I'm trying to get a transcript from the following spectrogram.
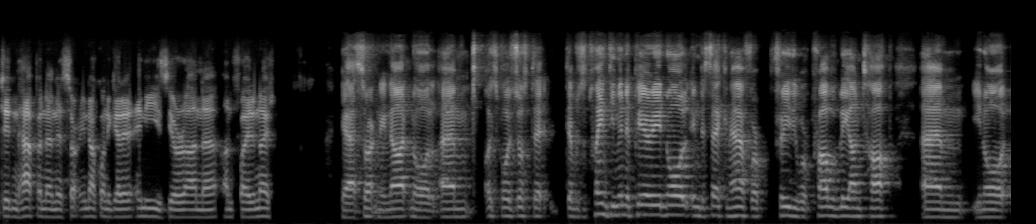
it didn't happen, and it's certainly not going to get any easier on uh, on Friday night. Yeah, certainly not, Noel. Um, I suppose just that there was a 20 minute period, Noel, in the second half where Treaty were probably on top. Um, you know,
